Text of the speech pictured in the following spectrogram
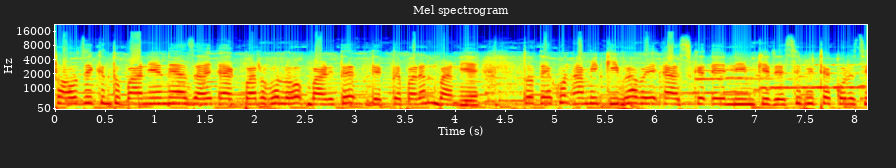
সহজে কিন্তু বানিয়ে নেওয়া যায়। একবার হলো বাড়িতে দেখতে পারেন বানিয়ে। তো দেখুন আমি কীভাবে আজকের এই নিমকি রেসিপিটা করেছি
